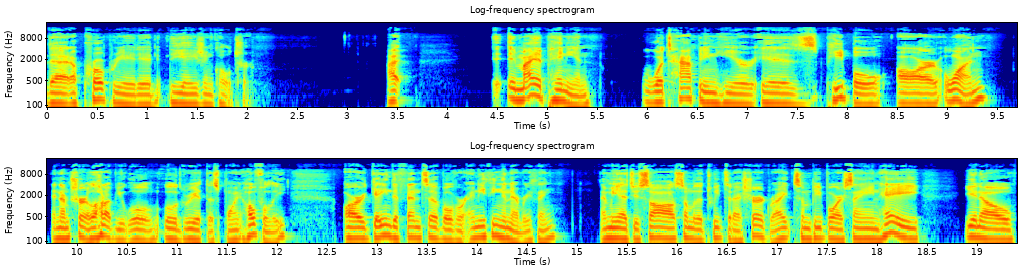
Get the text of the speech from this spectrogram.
that appropriated the Asian culture. I in my opinion, what's happening here is people are one, and I'm sure a lot of you will will agree at this point, hopefully, are getting defensive over anything and everything. I mean, as you saw some of the tweets that I shared, right? Some people are saying, "Hey, you know,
